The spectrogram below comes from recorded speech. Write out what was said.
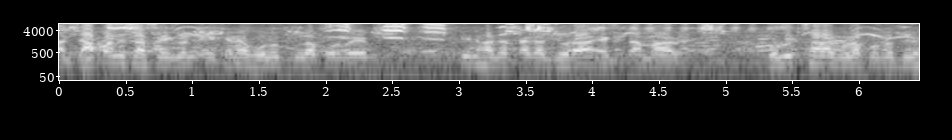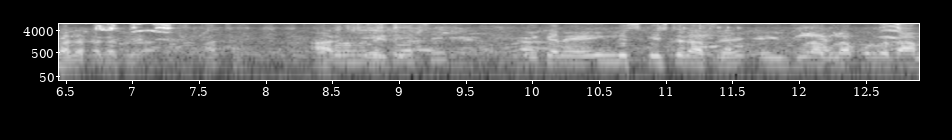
আর জাপানিস আছে এগুলো এখানে হলুদগুলা পড়বে তিন হাজার টাকা জোড়া একদম আর হলুদ ছাড়া গুলা পড়বে দুই হাজার টাকা জোড়া। আচ্ছা। আর এখানে ইংলিশ কেস্টের আছে এই জোড়া গুলা পড়বে দাম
